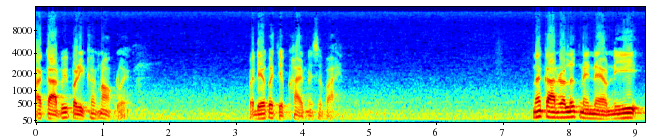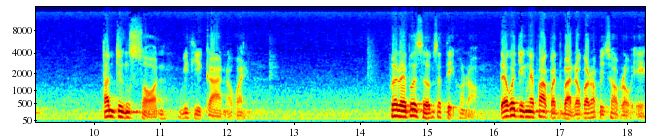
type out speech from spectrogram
อากาศวิปริตข้างนอกด้วยประเดี๋ยวก็เจ็บไข้ไม่สบายในการระลึกในแนวนี้ ท่านจึงสอนวิธีการเอาไว้ เพื่ออะไรเพื่อเสริมสติของเรา แต่ก็จริงในภาคปฏิบัติเราก็รับผิดชอบเราเอง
